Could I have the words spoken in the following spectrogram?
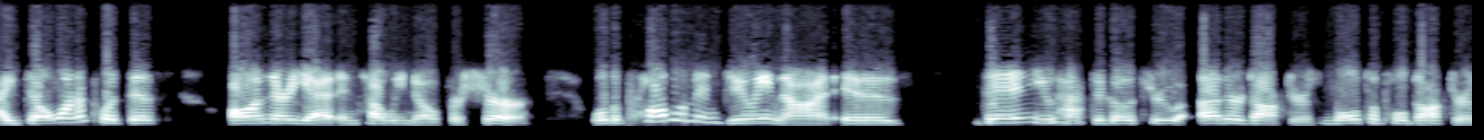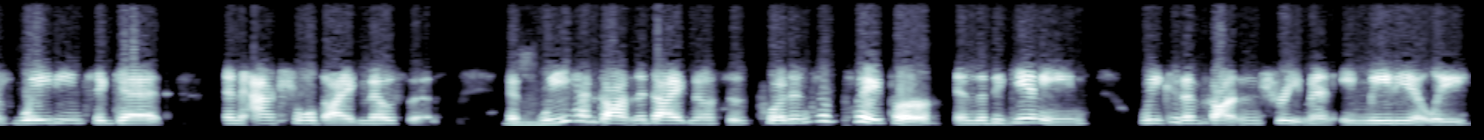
"I don't want to put this on there yet until we know for sure." Well, the problem in doing that is then you have to go through other doctors, multiple doctors, waiting to get an actual diagnosis. If Mhm. we had gotten the diagnosis put into paper in the beginning, we could have gotten treatment immediately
